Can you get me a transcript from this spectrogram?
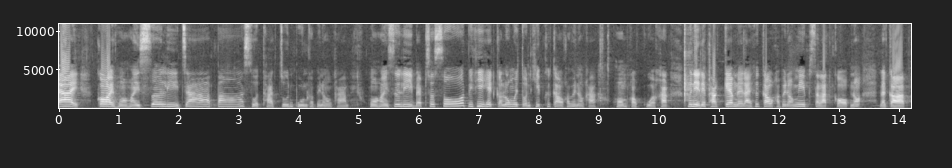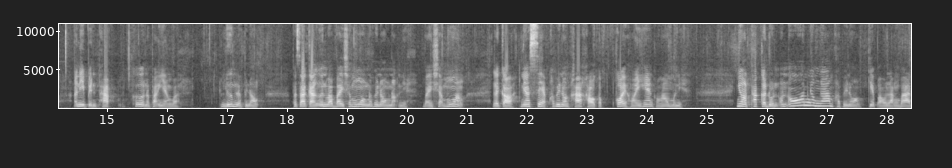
ได้ก้อยหัวหอยเซอรี่จ้าป้าสวดถาดจูนพูนค่ะพี่น้องค่ะหัวหอยเซอรี่แบบสดๆวิธีเฮ็ดก็ลงไว้ต้นคลิปคือเก่าค่ะพี่น้องค่ะหอมข้าวคั่วคักมือนี้ได้พักแก้มหลายๆคือเก่าค่ะพี่น้องมีสลัดกรอบเนาะแล้วก็อันนี้เป็นพักเขาเอิ้นว่าพักอย่างวะลืมแล้วพี่น้องภาษากลางเอินว่าใบชะม่วงเนาะพี่น้องเนาะเนี่ยใบชะม่วง แล้วก็เนี่ยแสบค่ะพี่น้องคะเขากับก้อยหอยแห้งของเฮามื้อนี้ยอดผักกระดนอ่อนๆงามๆค่ะพี่น้องเก็บเอาลังบ้าน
